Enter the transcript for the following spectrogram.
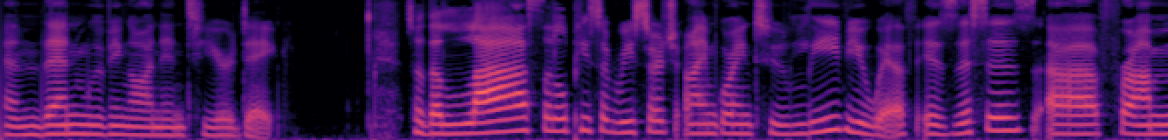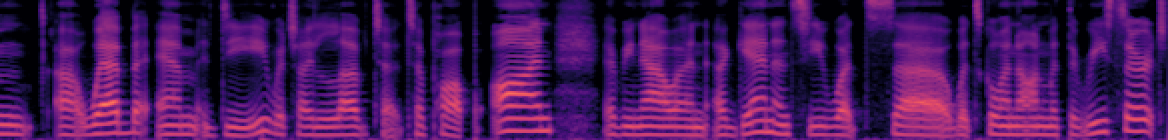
and then moving on into your day so, the last little piece of research I'm going to leave you with is this is uh, from uh, WebMD, which I love to, to pop on every now and again and see what's, uh, what's going on with the research.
